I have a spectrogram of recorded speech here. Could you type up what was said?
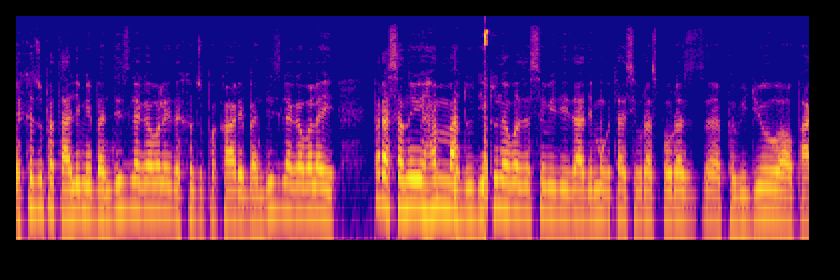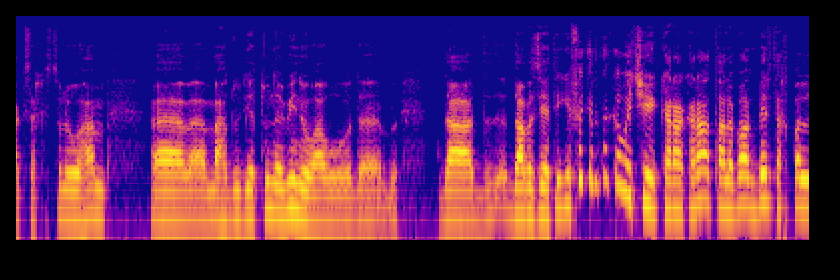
د خزو په تعلیم بندیز لګولې د خزو په کار بندیز لګولې پر اسنوي هم محدودیتونه وځ سوي دي د موږ تاسو ورځ په ورځ په ویډیو او په عکس اخیستلو هم محدودیتونه وینو او د دا دا وضعیتي فکر نه کوي چې کراکرا طالبان بیرته خپل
